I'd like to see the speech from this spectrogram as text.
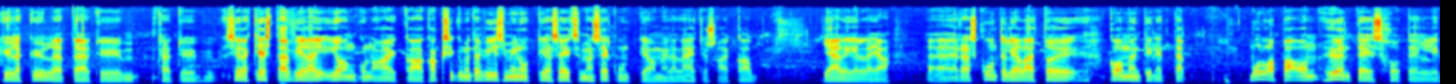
Kyllä, kyllä. Täytyy, täytyy. Siellä kestää vielä jonkun aikaa. 25 minuuttia 7 sekuntia on meillä lähetysaikaa jäljellä. Ja eräs kuuntelija laittoi kommentin, että mullapa on hyönteishotelli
